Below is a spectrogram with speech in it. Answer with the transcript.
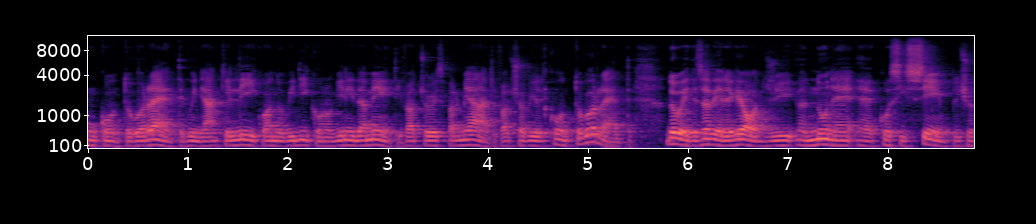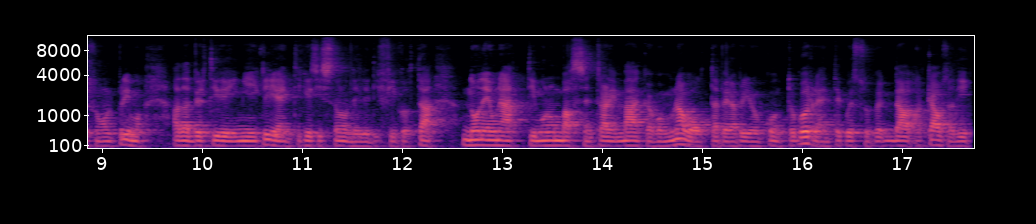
un conto corrente, quindi anche lì quando vi dicono vieni da me, ti faccio risparmiare, ti faccio aprire il conto corrente, dovete sapere che oggi eh, non è eh, così semplice, sono il primo ad avvertire i miei clienti che esistono delle difficoltà, non è un attimo, non basta entrare in banca come una volta per aprire un conto corrente, questo per, da, a causa di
